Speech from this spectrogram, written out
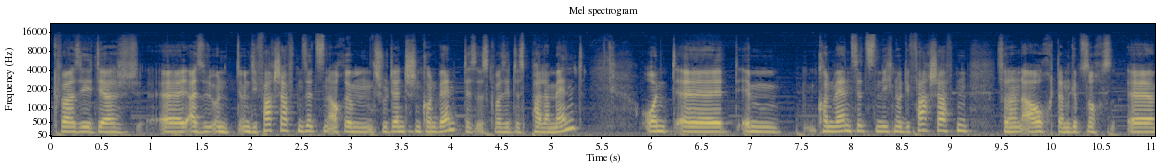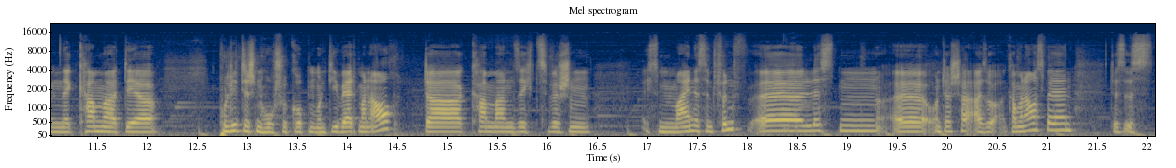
quasi der, äh, also und, und die Fachschaften sitzen auch im studentischen Konvent, das ist quasi das Parlament. Und äh, im Konvent sitzen nicht nur die Fachschaften, sondern auch, dann gibt es noch äh, eine Kammer der politischen Hochschulgruppen und die wählt man auch. Da kann man sich zwischen, ich meine, es sind fünf äh, Listen äh, unterscheiden, also kann man auswählen. Das ist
